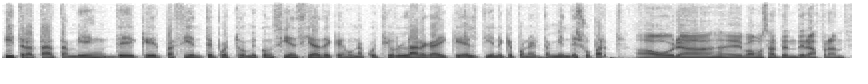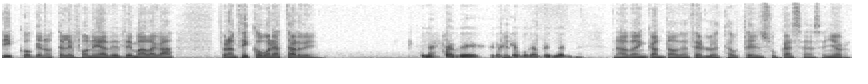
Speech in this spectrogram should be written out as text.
y tratar también de que el paciente pues tome conciencia de que es una cuestión larga y que él tiene que poner también de su parte. Ahora eh, vamos a atender a Francisco que nos telefonea desde Málaga. Francisco, buenas tardes. Buenas tardes, gracias por atenderme. Nada, encantado de hacerlo. ¿Está usted en su casa, señor?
